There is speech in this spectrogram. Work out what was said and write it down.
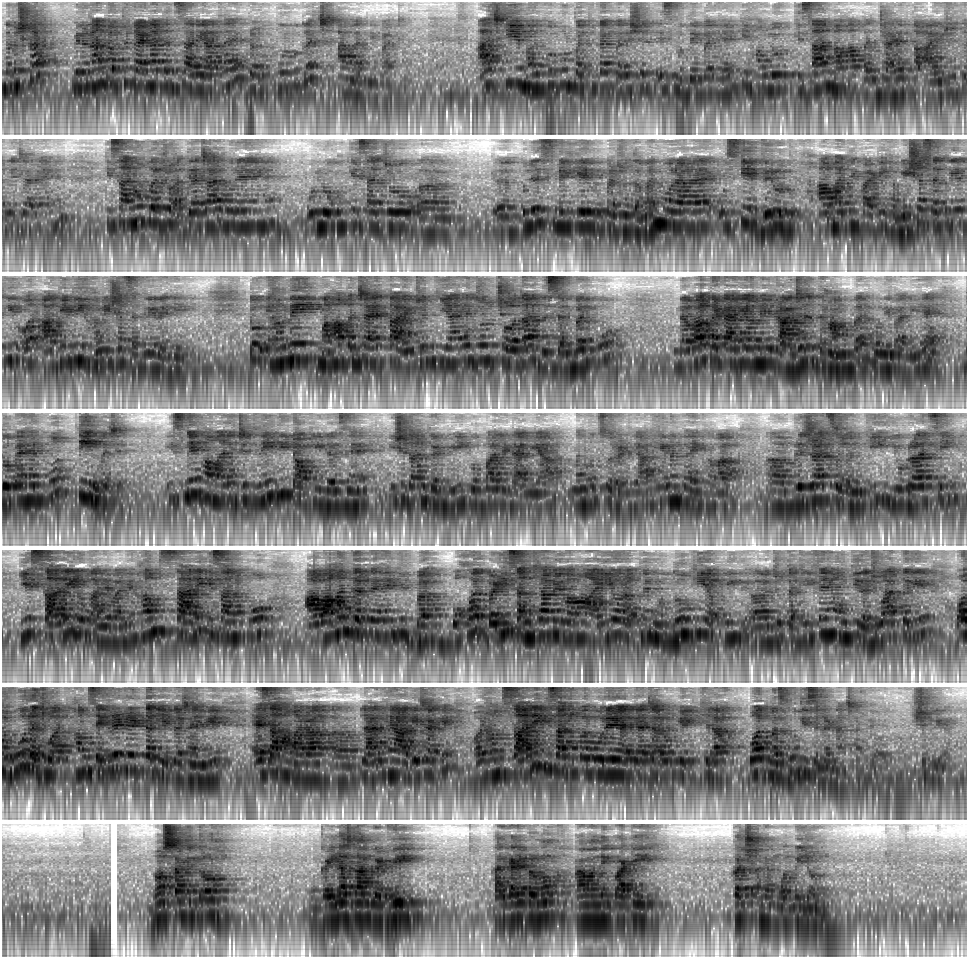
नमस्कार, मेरा नाम डॉक्टर कायनात अंसारी आता है, प्रमुख पूर्व कच्छ आम आदमी पार्टी। आज की ये महत्वपूर्ण पत्रकार परिषद इस मुद्दे पर है कि हम लोग किसान महापंचायत का आयोजन करने जा रहे हैं। किसानों पर जो अत्याचार हो रहे हैं, उन लोगों के साथ जो पुलिस मिलके उन पर जो दमन हो रहा है, उसके विरुद्ध आम आदमी पार्टी हमेशा सक्रिय थी और आगे भी हमेशा सक्रिय रहेगी। तो हमने एक महापंचायत का आयोजन किया है जो 14 दिसंबर को नवा कटारिया में राजल धाम पर होने वाली है, दोपहर को तीन बजे। इसमें हमारे जितने भी टॉप लीडर्स हैं, ईशुदान गढ़वी, गोपाल इटालिया, मनोज सोरठिया, हेमंत भाई खवा ब्रजराज सोलंकी, युवराज सिंह, ये सारे लोग आने वाले हम सारे किसानों को आवाहन करते हैं कि बहुत बड़ी संख्या में वहाँ आइए और अपने मुद्दों की, अपनी जो तकलीफें हैं, उनकी रजुआत करिए और वो रजुआत हम सेक्रेटरीट तक लेकर जाएँगे। ऐसा हमारा अ, प्लान है आगे जाके और हम सारे किसानों पर हो रहे अत्याचारों के खिलाफ बहुत मजबूती से लड़ना चाहते हैं शुक्रिया નમસ્કાર મિત્રો હું કૈલાસધામ ગઢવી કાર્યકારી પ્રમુખ આમ આદમી પાર્ટી કચ્છ અને મોરબી ઝોન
